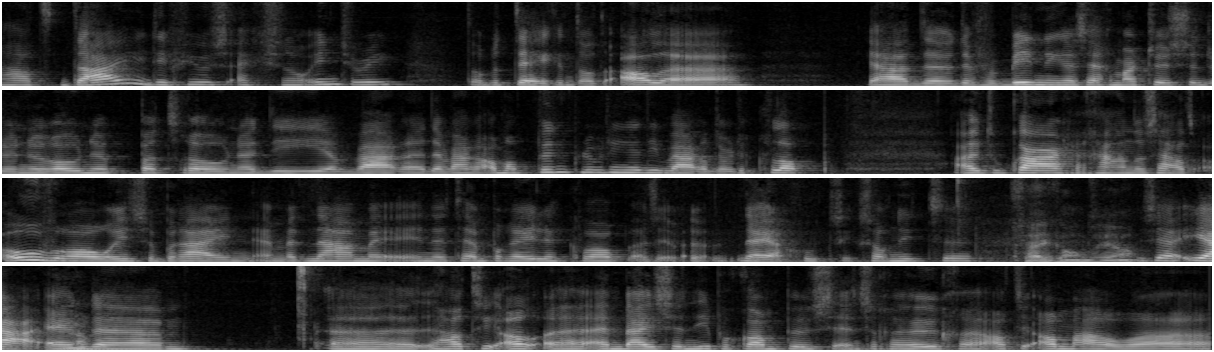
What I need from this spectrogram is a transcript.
Had DIE, diffuse actional injury. Dat betekent dat alle ja, de, de verbindingen zeg maar, tussen de neuronenpatronen, die waren, er waren allemaal puntbloedingen, die waren door de klap uit elkaar gegaan. Dus hij had overal in zijn brein en met name in de temporele kwap. eh, nou ja, goed, ik zal niet... eh, Zijkant, ja. ja, ja en, ehm, eh, had hij al, eh, en bij zijn hippocampus en zijn geheugen had hij allemaal eh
